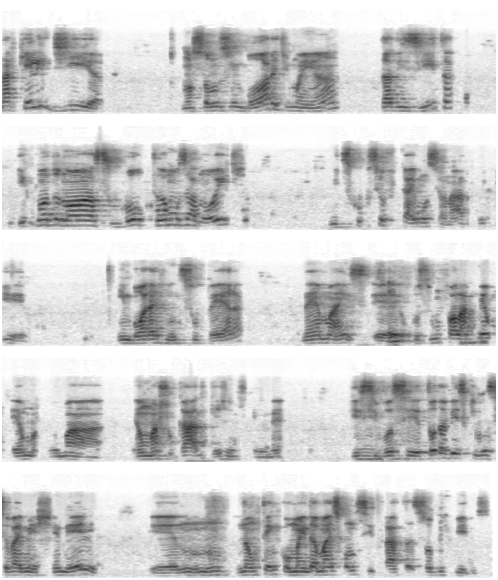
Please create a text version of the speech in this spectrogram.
Naquele dia, nós fomos embora de manhã da visita, e quando nós voltamos à noite, me desculpa se eu ficar emocionado, porque, embora a gente supera, né, mas é, eu costumo falar que é, é, uma, é, uma, é um machucado que a gente tem, né? E se você, toda vez que você vai mexer nele, é, não, não tem como, ainda mais quando se trata sobre filhos.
